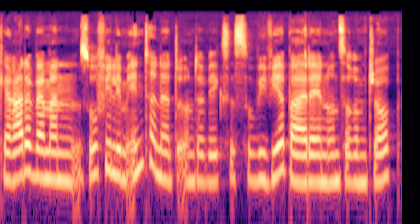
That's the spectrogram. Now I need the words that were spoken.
Gerade wenn man so viel im Internet unterwegs ist, so wie wir beide in unserem Job,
